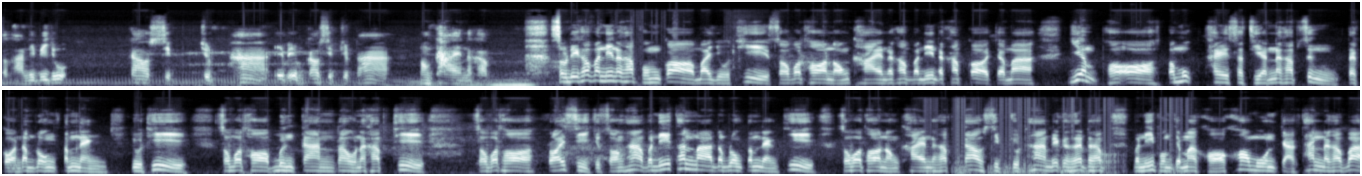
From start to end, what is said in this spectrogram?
สถานีวิทยุ 90.5 FM 90.5หนองคายนะครับ สวัสดีครับวันนี้นะครับ ผมก็มาอยู่ที่สวทหนองคายนะครับ วันนี้นะครับก็จะมาเยี่ยมพอประมุขไทยเสถียรนะครับ ซึ่งแต่ก่อนดำรงตำแหน่งอยู่ที่ สวทบึงการเรานะครับที่ สวท104.25 วันนี้ท่านมาดำรงตำแหน่งที่ สวทหนองคายนะครับ 90.5 เมกะเฮิรตซ์นะครับ วันนี้ผมจะมาขอข้อมูลจากท่านนะครับว่า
